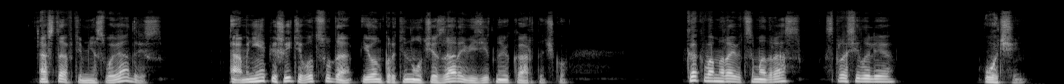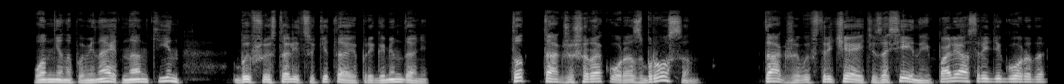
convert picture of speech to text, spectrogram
— Оставьте мне свой адрес, а мне пишите вот сюда. И он протянул Чезаре визитную карточку. — Как вам нравится Мадрас? — спросила Лея. — Очень. Он мне напоминает Нанкин, бывшую столицу Китая при Гоминдане. Тот также широко разбросан, также вы встречаете засеянные поля среди города,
